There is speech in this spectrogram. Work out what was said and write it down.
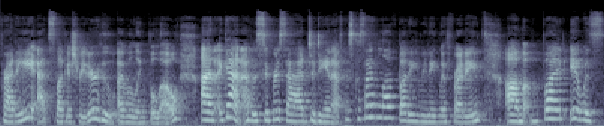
Freddie at Sluggish Reader, who I will link below. And again, I was super sad to DNF this because I love buddy reading with Freddie, um, but it was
